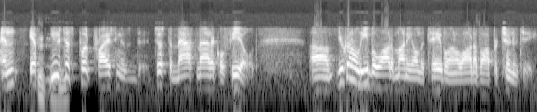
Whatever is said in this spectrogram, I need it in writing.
And if mm-hmm. you just put pricing as just a mathematical field, um, you're going to leave a lot of money on the table and a lot of opportunity.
